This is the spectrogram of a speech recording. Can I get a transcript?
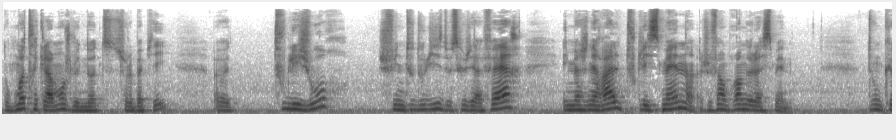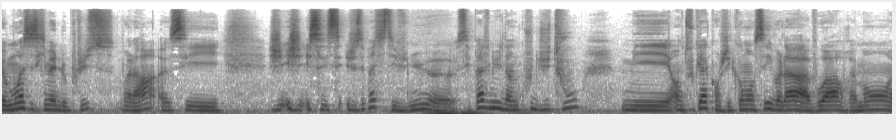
Donc moi, très clairement, je le note sur le papier. Euh, tous les jours, je fais une to-do list de ce que j'ai à faire. Et en général, toutes les semaines, je fais un programme de la semaine. Donc moi, c'est ce qui m'aide le plus. Voilà, c'est... Je sais pas si c'est venu, c'est pas venu d'un coup du tout, mais en tout cas quand j'ai commencé voilà à voir vraiment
